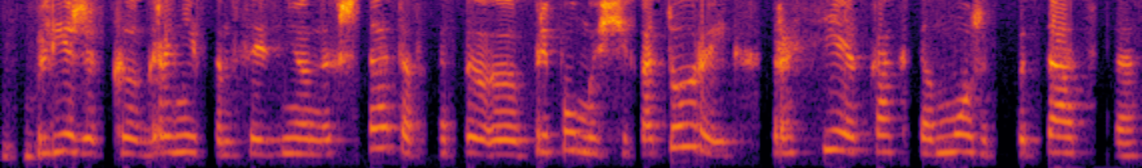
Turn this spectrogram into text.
ближе к границам Соединенных Штатов, э, при помощи которой Россия как-то может пытаться,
